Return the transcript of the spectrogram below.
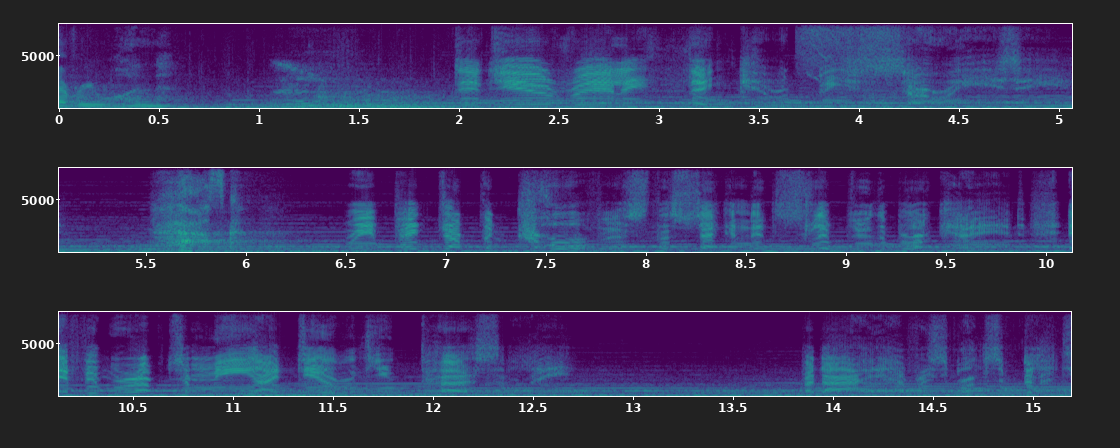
Everyone? Did you really think it would be so easy? Hask. We picked up the Corvus the second it slipped through the blockade. If it were up to me, I'd deal with you personally. But I have responsibilities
